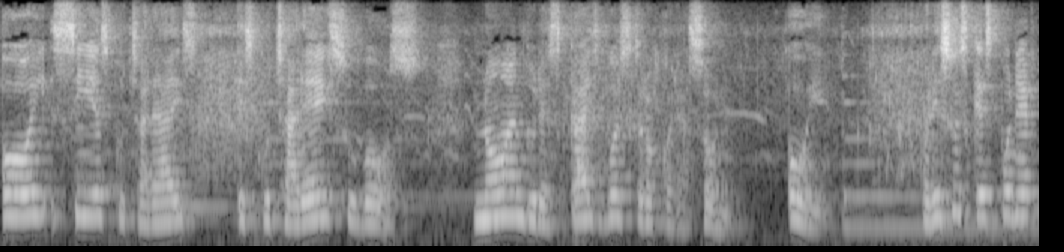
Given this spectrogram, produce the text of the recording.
Hoy sí escucharéis, escucharéis su voz. No endurezcáis vuestro corazón. Hoy. Por eso es que es poner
